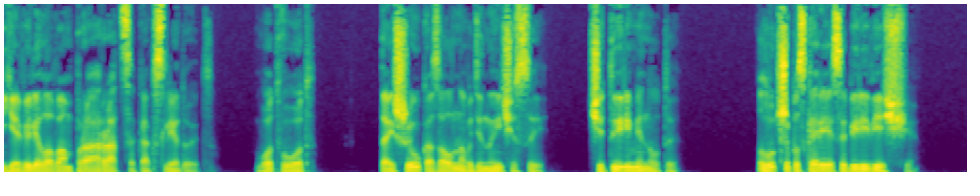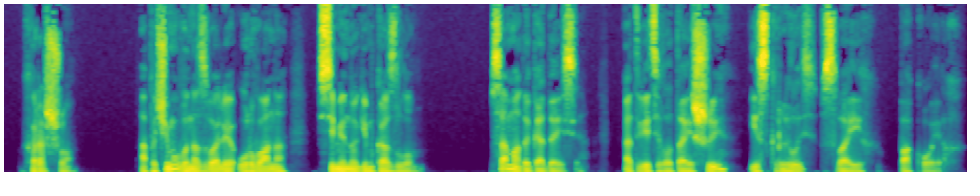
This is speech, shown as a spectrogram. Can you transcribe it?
«Я велела вам проораться как следует». «Вот-вот». Тайши указал на водяные часы. «Четыре минуты. Лучше поскорее собери вещи». «Хорошо. А почему вы назвали Урвана семиногим козлом?» «Сама догадайся», — ответила Тайши и скрылась в своих покоях.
